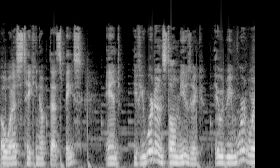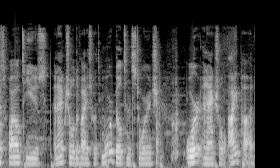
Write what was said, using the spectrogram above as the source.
OS taking up that space. And if you were to install music, it would be more worthwhile to use an actual device with more built-in storage or an actual iPod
